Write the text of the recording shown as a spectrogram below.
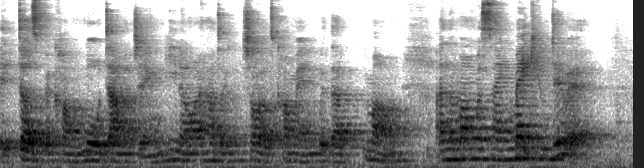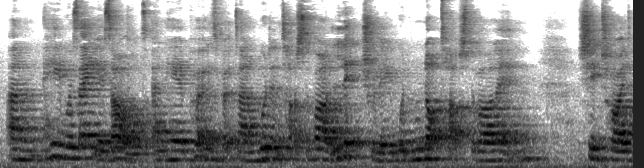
it does become more damaging. You know, I had a child come in with their mum, and the mum was saying, make him do it. And he was eight years old, and he had put his foot down, wouldn't touch the violin, literally would not touch the violin. She tried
